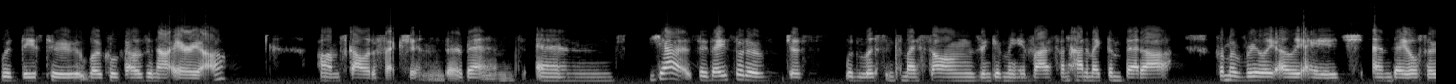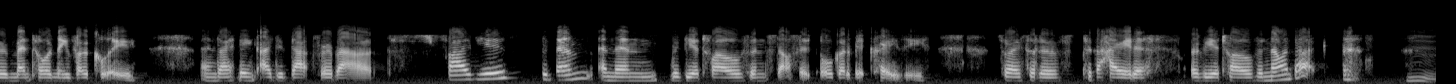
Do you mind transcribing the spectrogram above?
with these two local girls in our area, um, Scarlett Affection, their band, and yeah, so they sort of just would listen to my songs and give me advice on how to make them better from a really early age, and they also mentored me vocally, and I think I did that for about five years with them, and then with year 12 and stuff, it all got a bit crazy. So I sort of took a hiatus over year 12, and now I'm back. Hmm.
